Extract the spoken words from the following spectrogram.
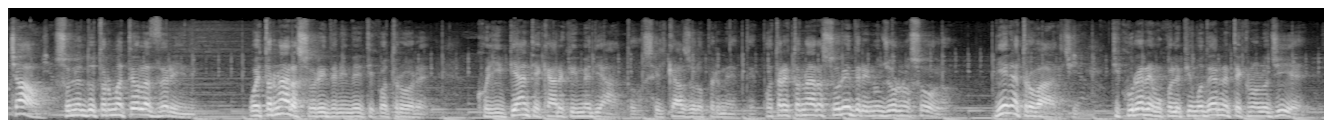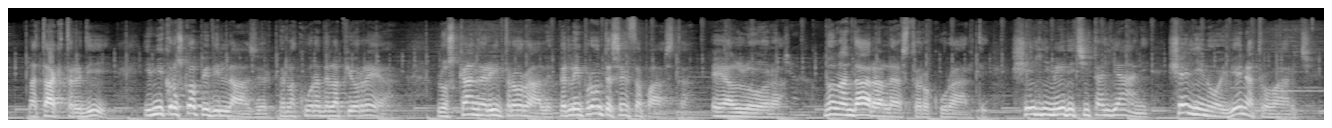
Ciao, sono il dottor Matteo Lazzarini. Vuoi tornare a sorridere in 24 ore? Con gli impianti a carico immediato, se il caso lo permette, potrai tornare a sorridere in un giorno solo. Vieni a trovarci, ti cureremo con le più moderne tecnologie, la TAC 3D, il microscopio di laser per la cura della piorrea, lo scanner intraorale per le impronte senza pasta. E allora, non andare all'estero a curarti, scegli i medici italiani, scegli noi, vieni a trovarci.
